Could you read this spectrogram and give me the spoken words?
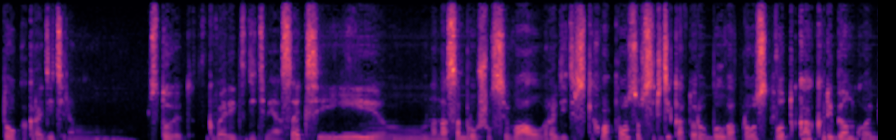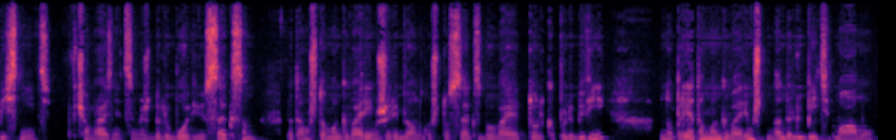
то, как родителям стоит говорить с детьми о сексе, и на нас обрушился вал родительских вопросов, среди которых был вопрос, вот как ребенку объяснить, в чем разница между любовью и сексом, потому что мы говорим же ребенку, что секс бывает только по любви, но при этом мы говорим, что надо любить маму.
